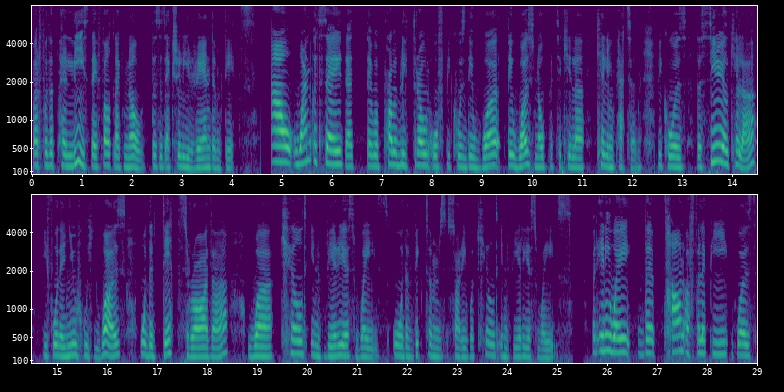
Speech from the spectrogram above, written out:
but for the police they felt like no this is actually random deaths. Now one could say that they were probably thrown off because there were there was no particular killing pattern. Because the serial killer before they knew who he was or the deaths rather were killed in various ways or the victims sorry were killed in various ways. But anyway the town of philippi was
